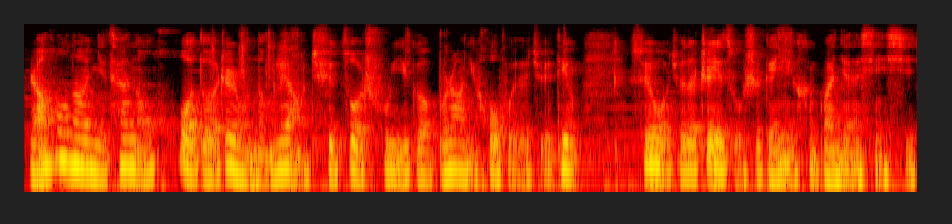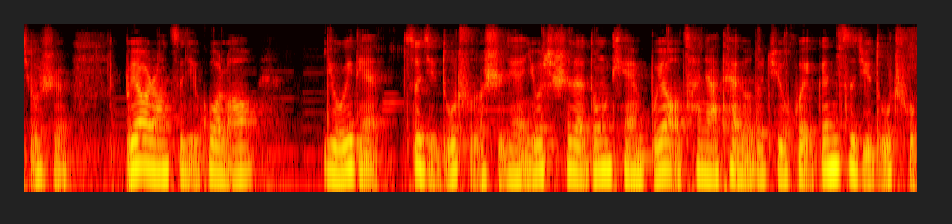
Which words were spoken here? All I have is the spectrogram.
然后呢，你才能获得这种能量，去做出一个不让你后悔的决定。所以我觉得这一组是给你很关键的信息，就是不要让自己过劳。有一点自己独处的时间，尤其是在冬天，不要参加太多的聚会，跟自己独处，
